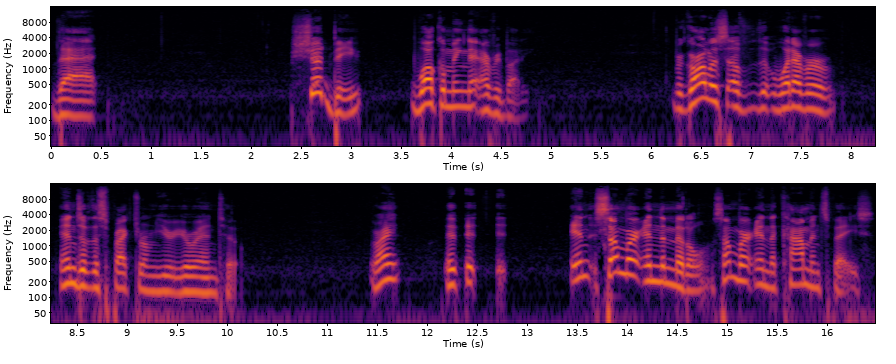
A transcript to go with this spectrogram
that should be welcoming to everybody, regardless of the, whatever ends of the spectrum you're you're into. Right? It, it, it, in somewhere in the middle, somewhere in the common space,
